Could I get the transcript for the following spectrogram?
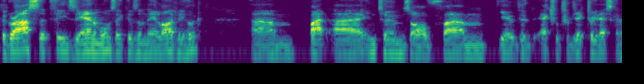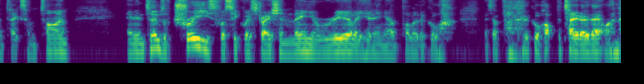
the grass that feeds the animals, that gives them their livelihood. Um, but uh, in terms of, um, yeah, the actual trajectory, that's going to take some time. And in terms of trees for sequestration, then you're really hitting a political, it's a political hot potato, that one.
